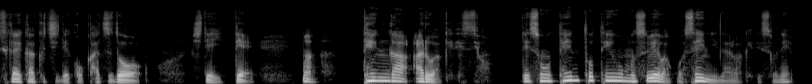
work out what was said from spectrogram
世界各地でこう活動していて、まあ、点があるわけですよ。で、その点と点を結べばこう線になるわけですよね。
